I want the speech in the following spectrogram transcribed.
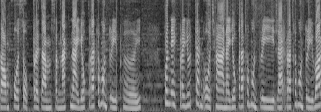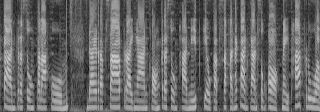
รองโฆษกประจำสำนักนายกรัฐมนตรีเผยพลเอกประยุทธ์จันโอชานายกรัฐมนตรี และรัฐมนตรีว่าการกระทรวงกลาโหม ได้รับทราบรายงานของกระทรวงพาณิชย์เกี่ยวกับสถานการณ์การส่งออกในภาพรวม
